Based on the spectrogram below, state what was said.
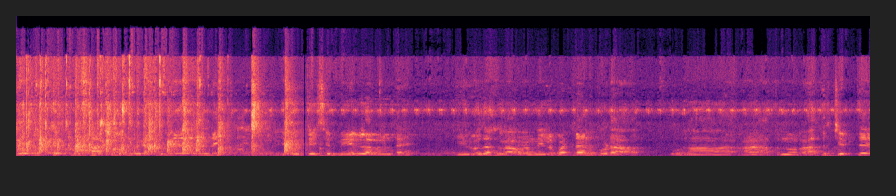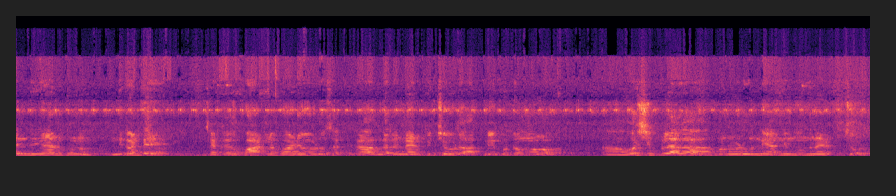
దేవుడు చెప్పిన సాక్ష్యం అర్థమయ్యేదండి దేవుడు చేసే మేలు అలా ఉంటాయి. ఈ రోజు అసలు అలా నిలబడ్డానికి కూడా అతను రాత్రి చెప్తే నేను అనుకున్నాను. ఎందుకంటే చక్కగా పాటలు పాడేవాడు చక్కగా అందరిని నడిపించేవాడు ఆత్మీయ కుటుంబంలో వర్షిప్ లాగా మనవాడు ఉండి అన్ని ముందు నడిపించేవాడు.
